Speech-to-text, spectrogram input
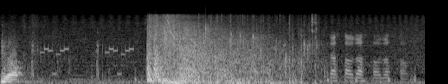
Go. Dostał, dostał, dostał.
